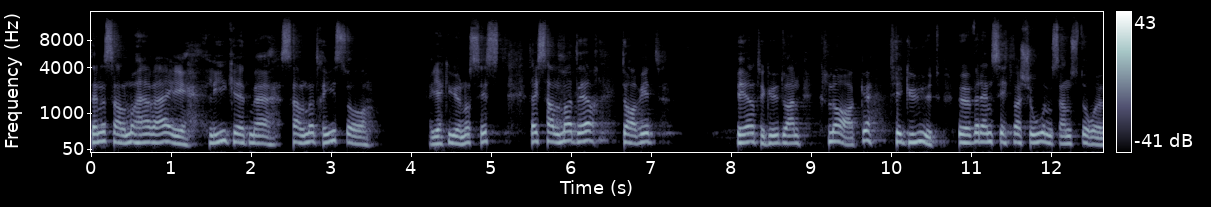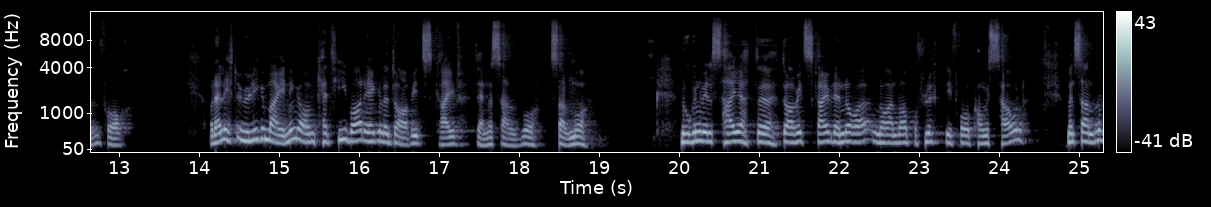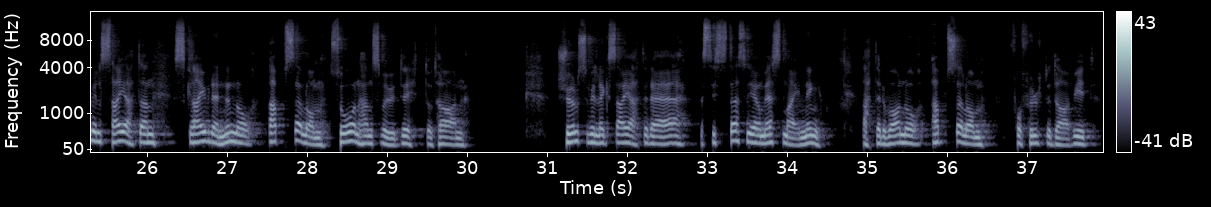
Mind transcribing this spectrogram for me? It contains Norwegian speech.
Denne salmen her er i likhet med salme 3, som jeg gikk gjennom sist. Det er en salme der David ber til Gud, og han klager til Gud over den situasjonen som han står overfor. Og Det er litt ulike meninger om når var det egentlig David skrev denne salmen. Noen vil si at eh, David skrev denne når han var på flukt fra kong Saul, mens andre vil si at han skrev denne når Absalom, sønnen hans, var ute etter å ta han. Sjøl vil jeg si at det er det siste som gir mest mening, at det var når Absalom forfulgte David.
